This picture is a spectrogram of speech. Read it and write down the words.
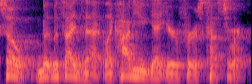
So, but besides that, like, how do you get your first customer?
